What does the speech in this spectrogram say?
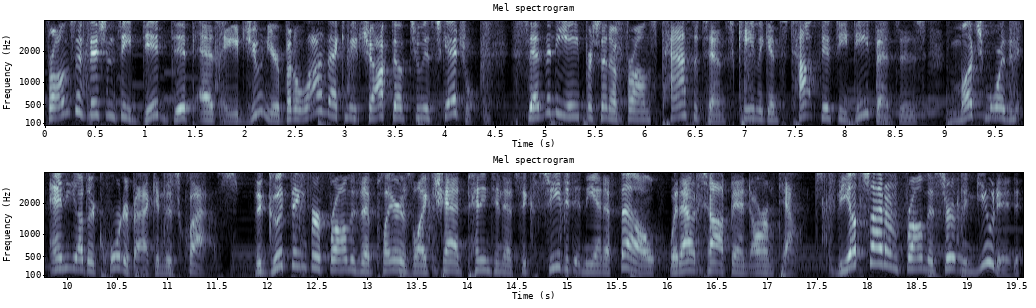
Fromm's efficiency did dip as a junior, but a lot of that can be chalked up to his schedule. 78% of Fromm's pass attempts came against top 50 defenses, much more than any other quarterback in this class. The good thing for Fromm is that players like Chad Pennington have succeeded in the NFL without top end arm talent. The upside on Fromm is certainly muted,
